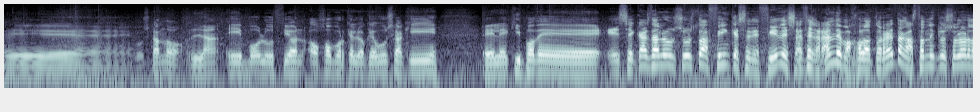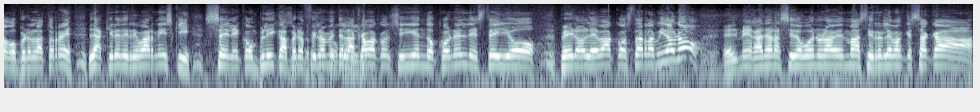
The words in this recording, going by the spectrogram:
eh, buscando la evolución. Ojo porque lo que busca aquí el equipo de SK es darle un susto a Finn que se defiende, se hace grande bajo la torreta, gastando incluso el órdago, pero la torre la quiere derribar Niski, se le complica, pero, pero finalmente la acaba consiguiendo con el destello, pero le va a costar la vida. ¡Oh, no! El Meganar ha sido bueno una vez más y relevan que saca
